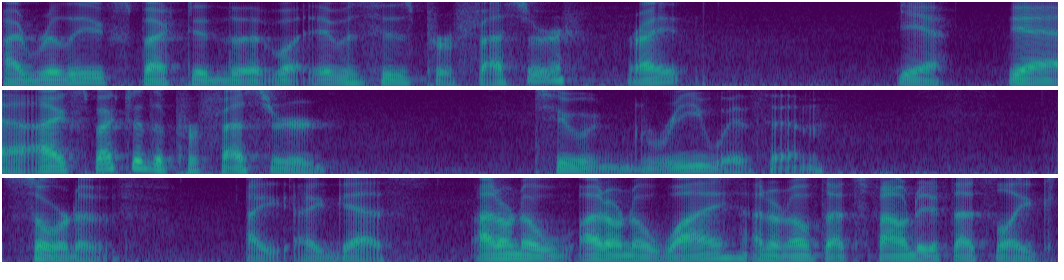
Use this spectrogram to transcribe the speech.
I really expected the what it was his professor, right? Yeah. Yeah, I expected the professor to agree with him. Sort of. I I guess. I don't know I don't know why. I don't know if that's founded if that's like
